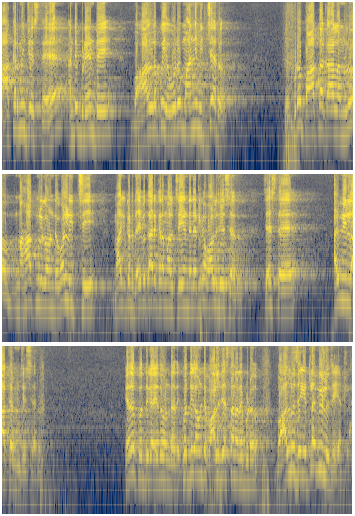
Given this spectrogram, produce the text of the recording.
ఆక్రమించేస్తే అంటే ఇప్పుడు ఏంటి వాళ్ళకు ఎవరో మాన్యం ఇచ్చారు. ఎప్పుడో పాత కాలంలో మహాత్ములుగా ఉండే వాళ్ళు ఇచ్చి మాకు ఇక్కడ దైవ కార్యక్రమాలు చేయండి అన్నట్లుగా వాళ్ళు చేశారు. చేస్తే అవి వీళ్ళు ఆక్రమించేశారు ఏదో కొద్దిగా ఏదో ఉండదు. కొద్దిగా ఉంటే వాళ్ళు చేస్తున్నారు ఇప్పుడు. వాళ్ళు చేయట్లా వీళ్ళు చేయట్లా.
